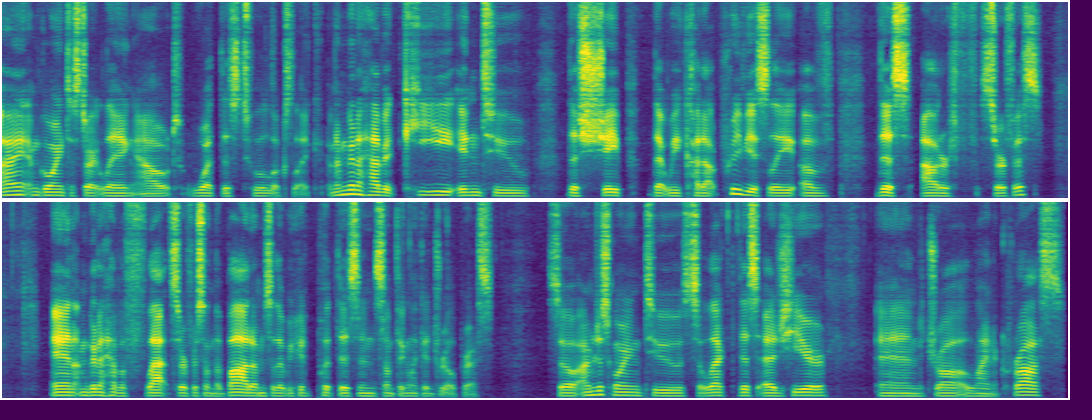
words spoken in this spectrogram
I am going to start laying out what this tool looks like. And I'm going to have it key into the shape that we cut out previously of this outer surface. And I'm going to have a flat surface on the bottom so that we could put this in something like a drill press. So I'm just going to select this edge here and draw a line across.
